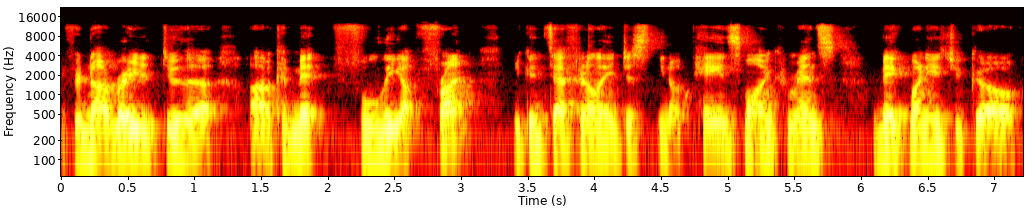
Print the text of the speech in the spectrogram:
If you're not ready to do the uh, commit fully up front, you can definitely just you know pay in small increments, make money as you go.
